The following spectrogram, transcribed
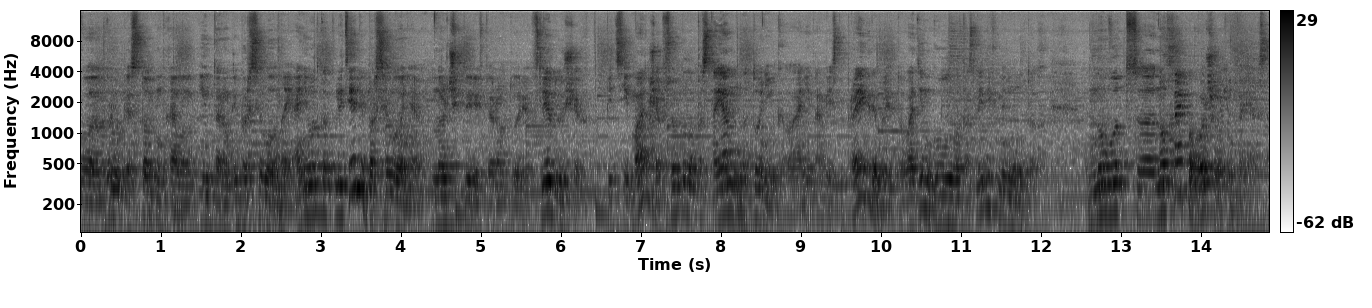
в группе с Тоттенхэмом, Интером и Барселоной, они вот как влетели в Барселоне 0-4 в первом туре, в следующих пяти матчах все было постоянно на тоненького. Они там, если проигрывали, то в один гол на последних минутах. Ну вот, э, но хайпа больше вокруг Аякса.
